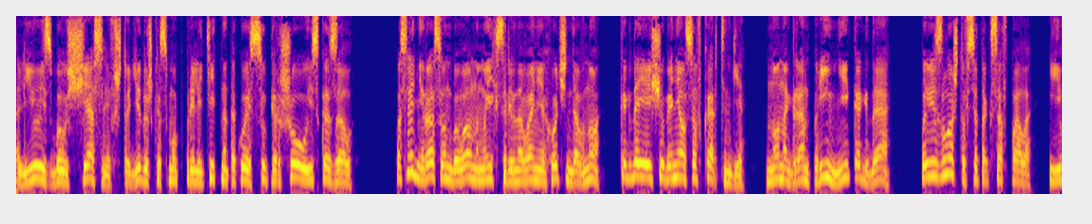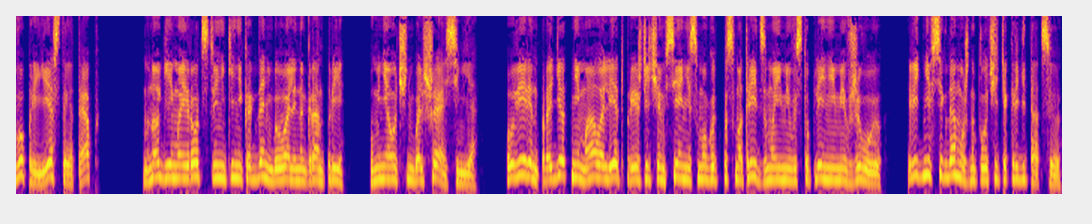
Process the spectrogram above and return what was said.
Льюис был счастлив, что дедушка смог прилететь на такое супершоу и сказал, «Последний раз он бывал на моих соревнованиях очень давно, когда я еще гонялся в картинге, но на Гран-при никогда. Повезло, что все так совпало, и его приезд, и этап. Многие мои родственники никогда не бывали на Гран-при, у меня очень большая семья. Уверен, пройдет немало лет, прежде чем все они смогут посмотреть за моими выступлениями вживую, ведь не всегда можно получить аккредитацию.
